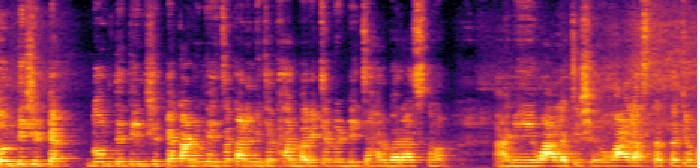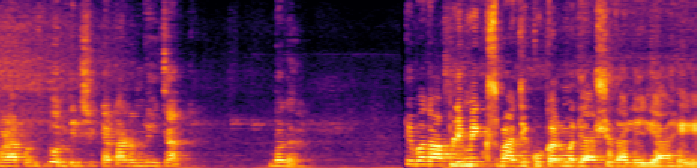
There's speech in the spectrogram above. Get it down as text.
दोन ते शिट्ट्या दोन ते तीन शिट्ट्या काढून घ्यायचं कारण ह्याच्यात हरभऱ्याच्या गड्डीचा हरभरा असतो आणि वालाचे शे वाल असतात त्याच्यामुळे आपण दोन तीन शिट्ट्या काढून घ्यायच्या. बघा. ते बघा आपली मिक्स भाजी कुकरमध्ये अशी झालेली आहे.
